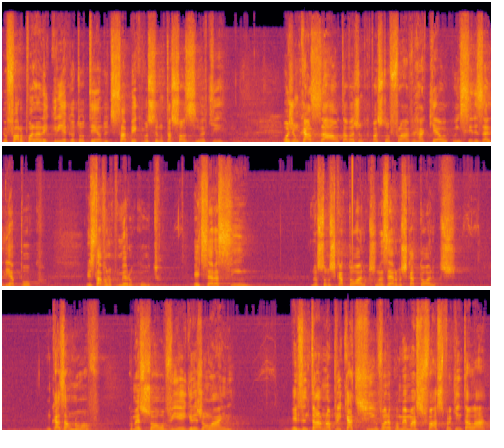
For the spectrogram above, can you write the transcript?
eu falo por alegria que eu estou tendo de saber que você não está sozinho aqui. Hoje um casal estava junto com o pastor Flávio e Raquel, e conheci eles ali há pouco. Eles estavam no primeiro culto. Eles disseram assim: Nós somos católicos, nós éramos católicos. Um casal novo. Começou a ouvir a igreja online. Eles entraram no aplicativo, olha como é mais fácil para quem está lá.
